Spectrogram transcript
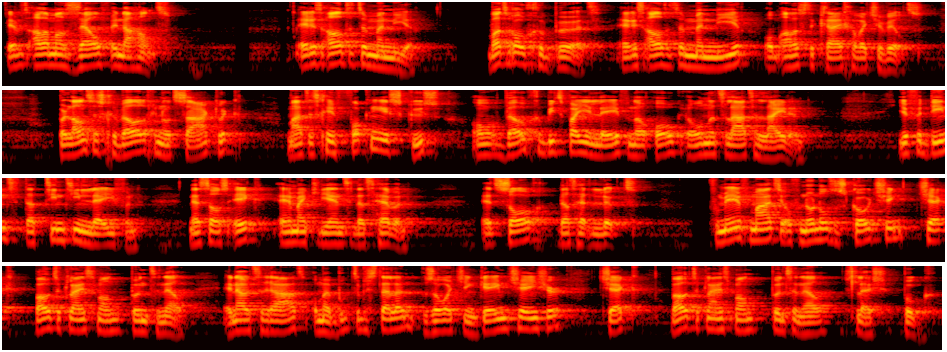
Je hebt het allemaal zelf in de hand. Er is altijd een manier. Wat er ook gebeurt, er is altijd een manier om alles te krijgen wat je wilt. Balans is geweldig en noodzakelijk, maar het is geen fucking excuus om op welk gebied van je leven dan ook eronder te laten leiden. Je verdient dat 10-10 leven, net zoals ik en mijn cliënten dat hebben. Het zorg dat het lukt. Voor meer informatie over no coaching, check wouterkleinsman.nl. En uiteraard, om mijn boek te bestellen, Zo je een game changer, check wouterkleinsman.nl slash boek.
